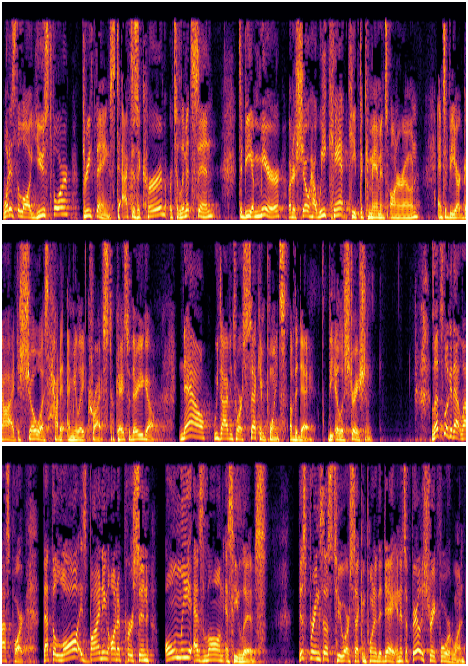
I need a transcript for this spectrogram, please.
What is the law used for? Three things. To act as a curb or to limit sin, to be a mirror or to show how we can't keep the commandments on our own, and to be our guide to show us how to emulate Christ. Okay, so there you go. Now we dive into our second point of the day, the illustration. Let's look at that last part. That the law is binding on a person only as long as he lives. This brings us to our second point of the day, and it's a fairly straightforward one.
